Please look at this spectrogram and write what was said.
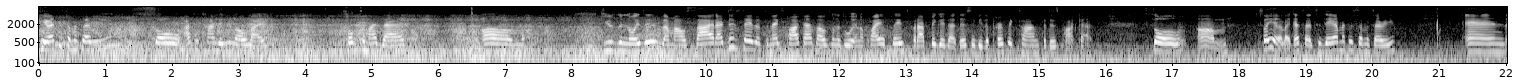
here at the cemetery, so I could kind of, you know, like talk to my dad. Um, excuse the noises. I'm outside. I did say that the next podcast I was going to do it in a quiet place, but I figured that this would be the perfect time for this podcast. So, um, so yeah, like I said, today I'm at the cemetery and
